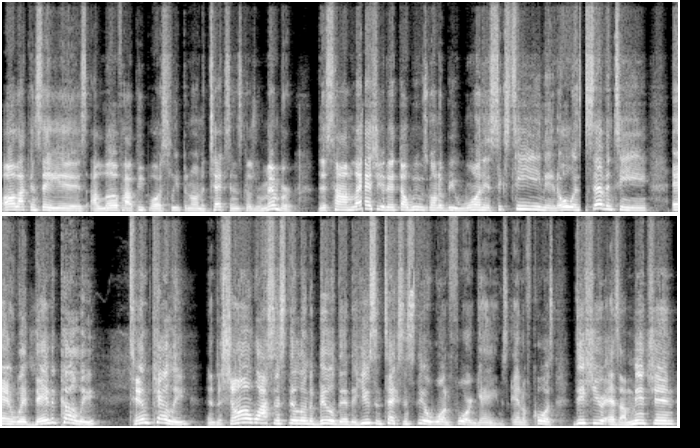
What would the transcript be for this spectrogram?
all I can say is I love how people are sleeping on the Texans because remember, this time last year they thought we was going to be 1 and 16 and 0 and 17 and with David Culley, Tim Kelly, and Deshaun Watson still in the building, the Houston Texans still won four games. And of course, this year as I mentioned,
